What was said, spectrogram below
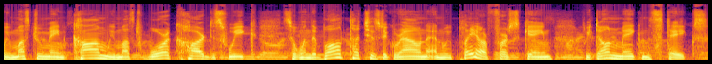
We must remain calm, we must work hard this week, so when the ball touches the ground and we play our first game, we don't make mistakes.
